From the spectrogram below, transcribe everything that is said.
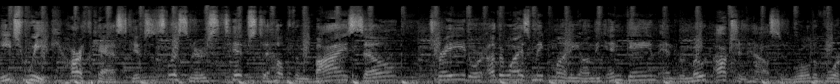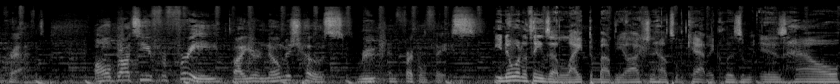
Each week, Hearthcast gives its listeners tips to help them buy, sell, trade, or otherwise make money on the in-game and remote auction house in World of Warcraft. All brought to you for free by your gnomish hosts, Root and Freckleface. You know, one of the things I liked about the auction house with Cataclysm is how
